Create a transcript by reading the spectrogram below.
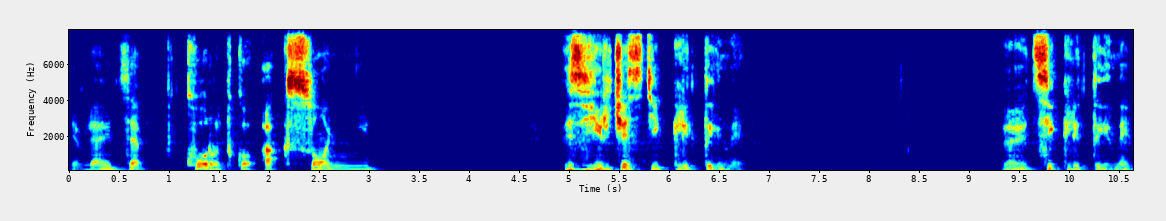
являються короткоаксонні зірчасті клітини. Е, Ці клітини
